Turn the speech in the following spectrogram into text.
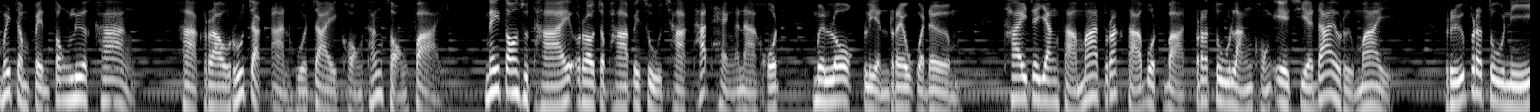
ไม่จำเป็นต้องเลือกข้าง หากเรารู้จักอ่านหัวใจของทั้งสองฝ่าย ในตอนสุดท้ายเราจะพาไปสู่ฉากทัดแห่งอนาคต เมื่อโลกเปลี่ยนเร็วกว่าเดิม ไทยจะยังสามารถรักษาบทบาทประตูหลังของเอเชียได้หรือไม่ หรือประตูนี้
